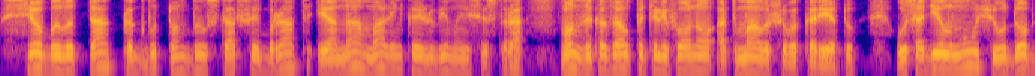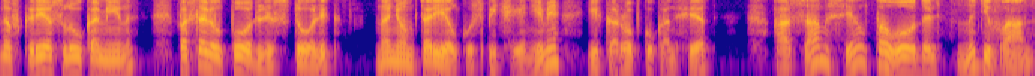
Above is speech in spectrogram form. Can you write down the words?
Все было так, как будто он был старший брат, и она маленькая любимая сестра. Он заказал по телефону от Малышева карету, усадил Мусю удобно в кресло у камина, поставил подле столик, на нем тарелку с печеньями и коробку конфет, а сам сел поодаль на диван.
